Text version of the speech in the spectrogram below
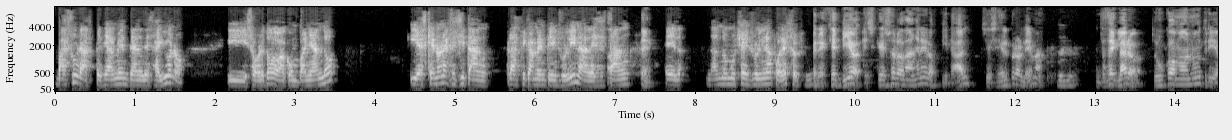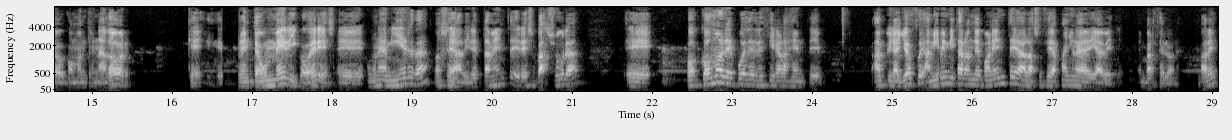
basura, especialmente en el desayuno, y sobre todo acompañando, y es que no necesitan prácticamente insulina, les están Sí. eh, dando mucha insulina por eso. ¿sí? Pero es que, tío, es que eso lo dan en el hospital, si ese es el problema. Entonces, claro, tú como nutrio, como entrenador, que, que frente a un médico eres eh, una mierda, o sea, directamente eres basura, eh, ¿cómo le puedes decir a la gente? Ah, mira, yo fui, a mí me invitaron de ponente a la Sociedad Española de Diabetes en Barcelona, ¿vale?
